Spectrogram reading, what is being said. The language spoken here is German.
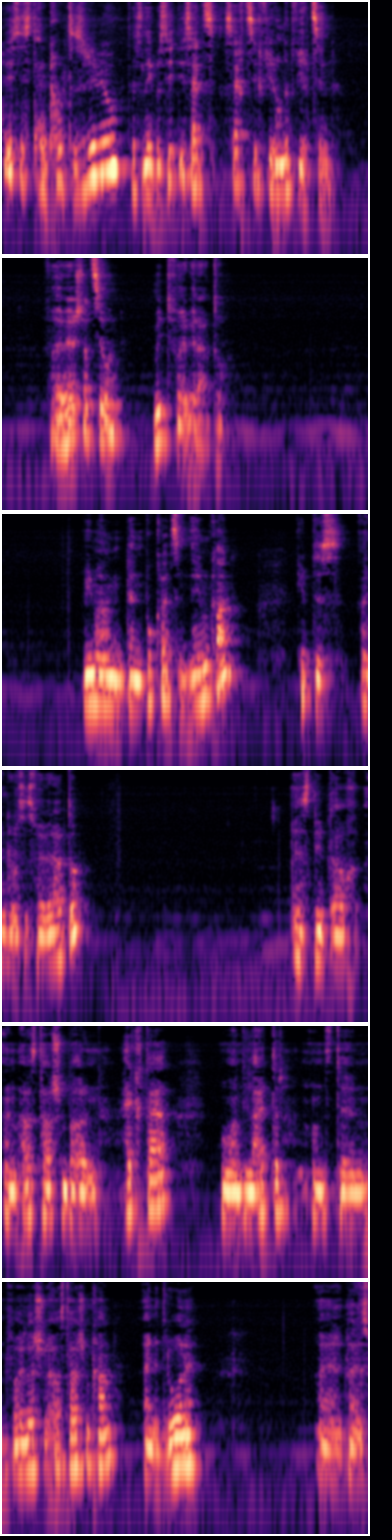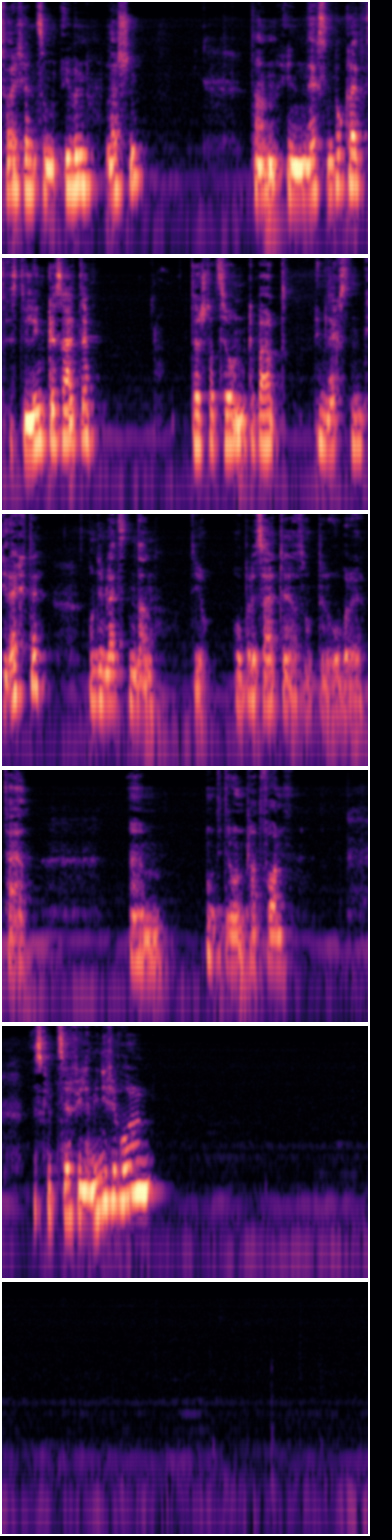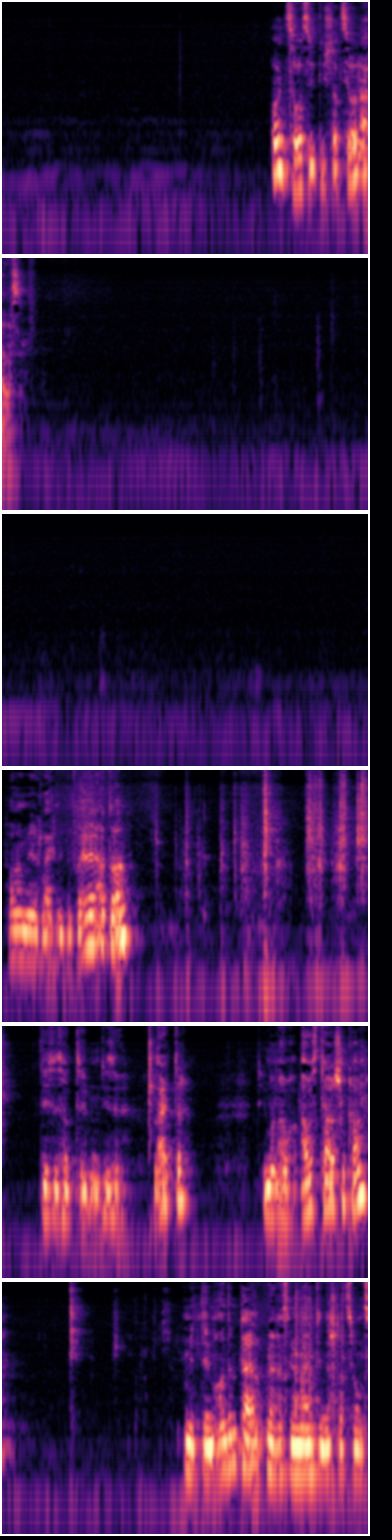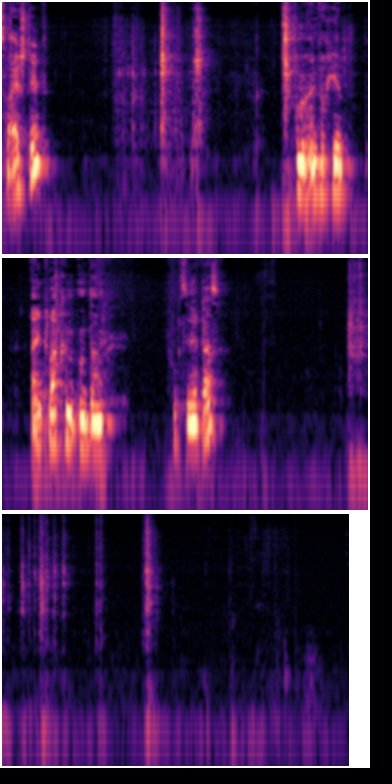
Dies ist ein kurzes Review des Lego City Sets 60414. Feuerwehrstation mit Feuerwehrauto. Wie man den Booklets entnehmen kann, gibt es ein großes Feuerwehrauto. Es gibt auch einen austauschbaren Heckteil, wo man die Leiter und den Feuerlöscher austauschen kann. Eine Drohne, ein kleines Feuerchen zum Üben löschen. Dann im nächsten Booklet ist die linke Seite der Station gebaut, im nächsten die rechte und im letzten dann die obere Seite, also der obere Teil ähm, und die Drohnenplattform. Es gibt sehr viele Minifiguren, Und so sieht die Station aus. Fangen wir gleich mit dem Feuerwehrauto an. Dieses hat eben diese Leiter, die man auch austauschen kann mit dem anderen Teil, welches im Moment in der Station 2 steht. Kann man einfach hier einklacken und dann funktioniert das.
